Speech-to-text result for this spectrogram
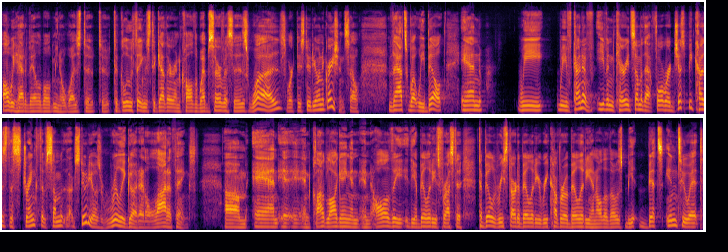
all we had available you know was to to to glue things together and call the web services was Workday Studio integration. So that's what we built and we we've kind of even carried some of that forward just because the strength of some studios really good at a lot of things. Um, and and cloud logging and, and all of the, the abilities for us to to build restartability, recoverability, and all of those bits into it.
